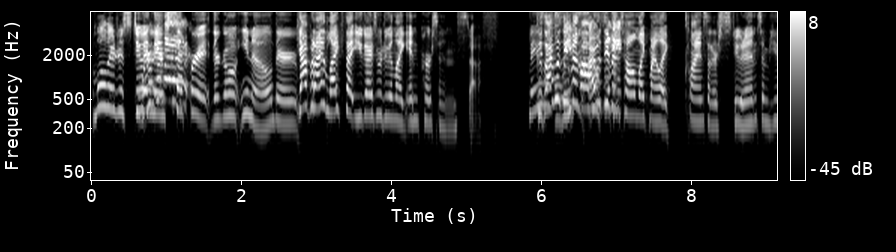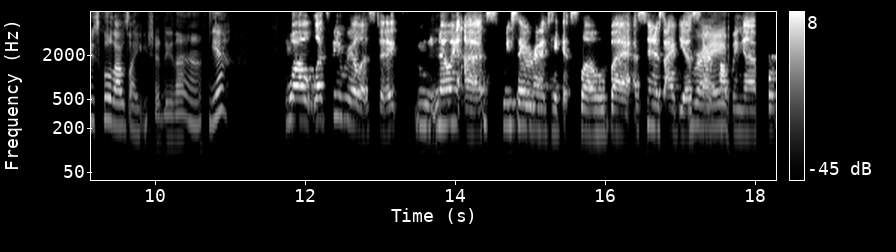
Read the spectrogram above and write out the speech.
well, they're just doing We're their gonna- separate, they're going, you know, they're Yeah, but I liked that you guys were doing like in person stuff. Because I was we even I was even telling like my like clients that are students in beauty schools, I was like, you should do that. yeah. Well, let's be realistic. Knowing us, we say we're going to take it slow, but as soon as ideas Right. start popping up, we'll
